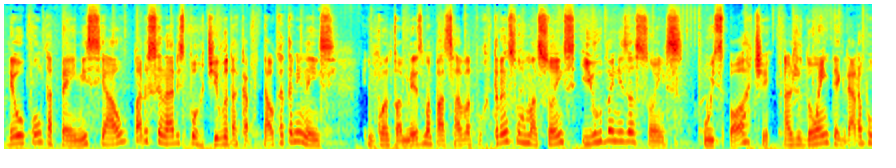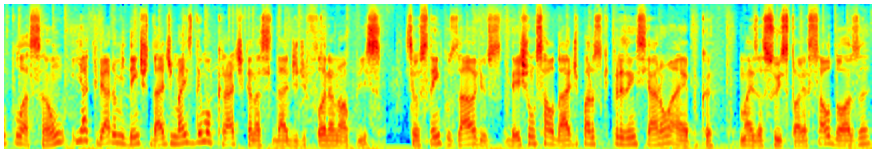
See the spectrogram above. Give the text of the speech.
deu o pontapé inicial para o cenário esportivo da capital catarinense, enquanto a mesma passava por transformações e urbanizações. O esporte ajudou a integrar a população e a criar uma identidade mais democrática na cidade de Florianópolis. Seus tempos áureos deixam saudade para os que presenciaram a época, mas a sua história saudosa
